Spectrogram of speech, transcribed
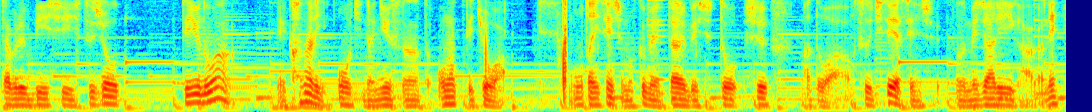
WBC 出場っていうのはかなり大きなニュースだなと思って今日は。大谷選手も含めダルビッシュ投手あとは鈴木誠也選手のメジャーリーガーがね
